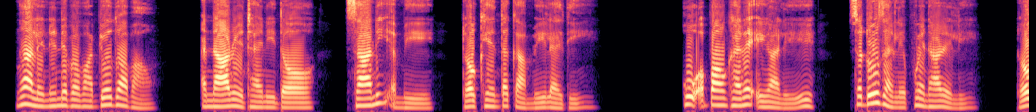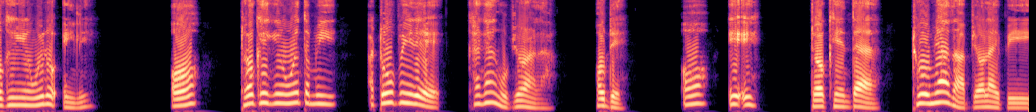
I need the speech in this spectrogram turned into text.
။ငါလည်းနည်းနည်းပါးပါးပြောသွားပါအောင်။အနားတွင်ထိုင်နေသောဇာနီအမေဒေါခင်တက်ကမေးလိုက်သည်။ကိုအပေါင်ခံတဲ့အိမ်ကလေစတိုးဆိုင်လည်းဖွင့်ထားတယ်လေ။ဒေါခင်ခင်ဝင်းတို့အိမ်လေ။အော်ဒေါခင်ခင်ဝင်းသမီးအတိုးပေးတဲ့ခန်းခန်းကိုပြောရလား။ဟုတ်တယ်။အော်အေးအေး ဒေါခင်တက်ထိုမြသာပြောလိုက်ပြီး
